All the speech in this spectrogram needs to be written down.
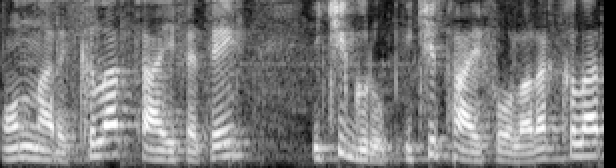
onları kılar taifeteyn iki grup, iki taife olarak kılar.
